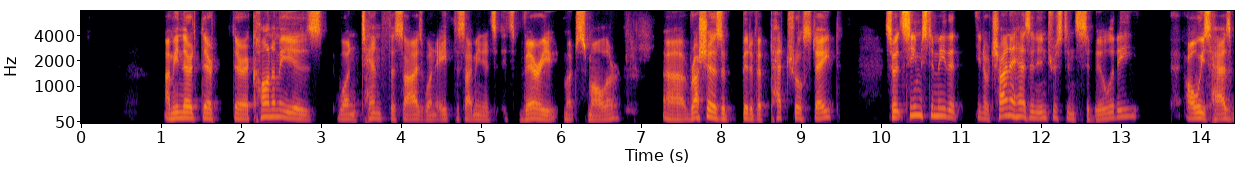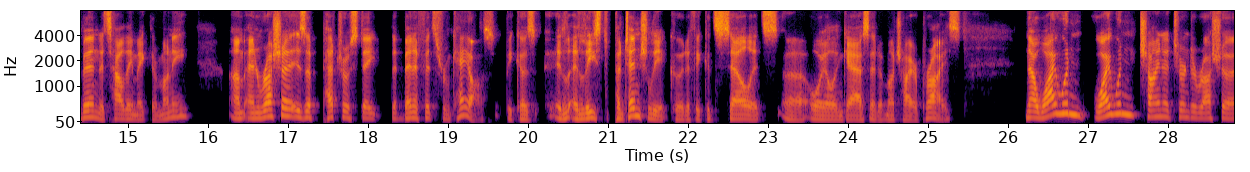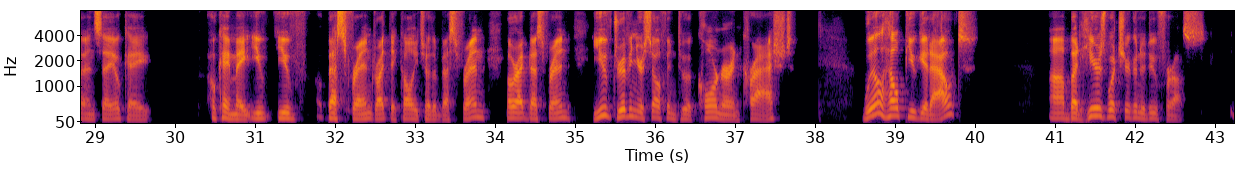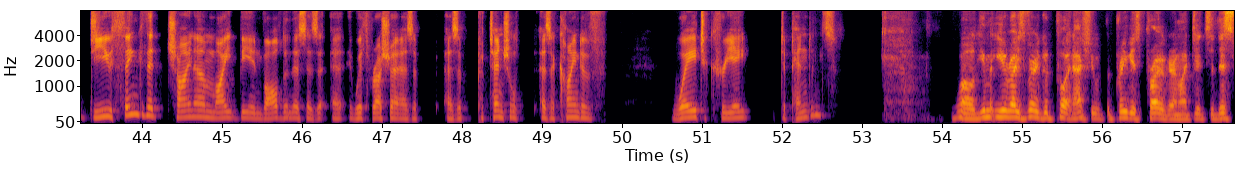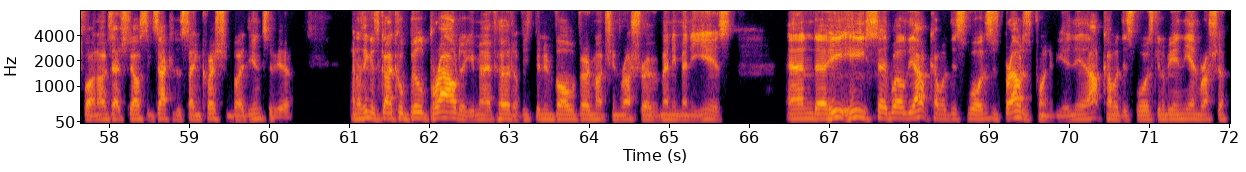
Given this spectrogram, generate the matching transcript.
I mean their their their economy is one tenth the size one eighth the size. I mean it's it's very much smaller. Uh, russia is a bit of a petrol state. So it seems to me that you know china has an interest in stability always has been. It's how they make their money. Um, and Russia is a petro state that benefits from chaos because, it, at least potentially, it could if it could sell its uh, oil and gas at a much higher price. Now, why wouldn't why wouldn't China turn to Russia and say, okay, okay, mate, you you've best friend, right? They call each other best friend. All right, best friend, you've driven yourself into a corner and crashed. We'll help you get out, uh, but here's what you're going to do for us do you think that China might be involved in this as a, with Russia as a as a potential as a kind of way to create dependence? Well, you you raised a very good point. Actually, with the previous program I did to this one, I was actually asked exactly the same question by the interviewer. And I think it was a guy called Bill Browder, you may have heard of. He's been involved very much in Russia over many, many years. And uh, he, he said, well, the outcome of this war, this is Browder's point of view, the outcome of this war is going to be in the end, Russia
